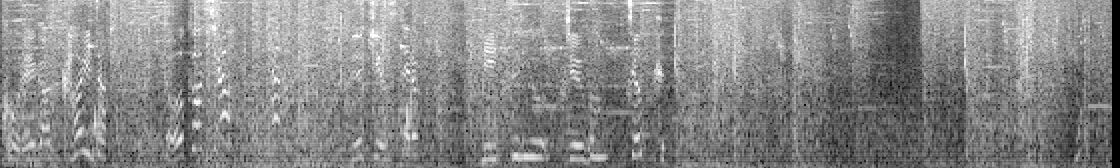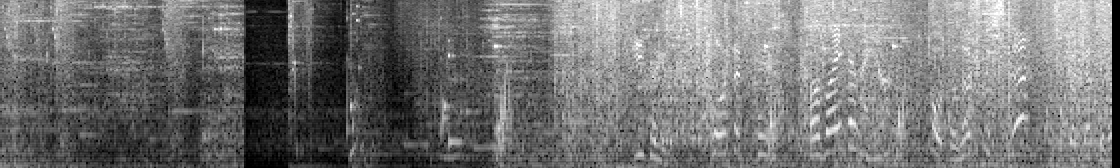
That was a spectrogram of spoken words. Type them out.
これがカイザ投降しろ。武器を捨てろ。律令呪言チョック糸よ。工作せよ覚えたわよおとなしくしなしっ。かりだっ。てな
